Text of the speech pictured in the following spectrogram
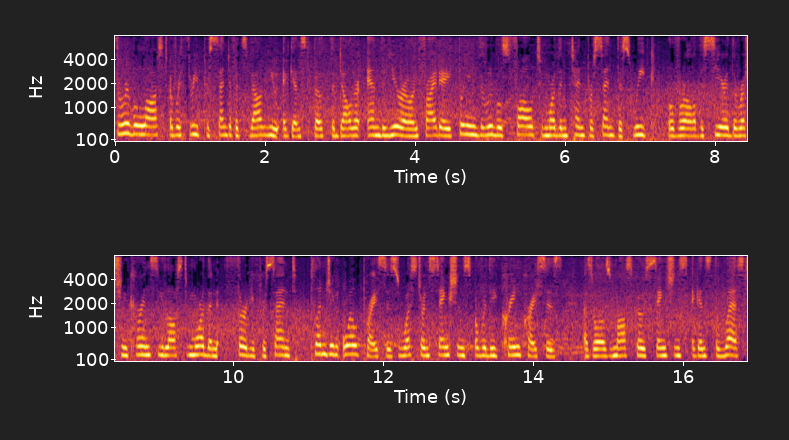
The ruble lost over 3% of its value against both the dollar and the euro on Friday, bringing the ruble's fall to more than 10% this week. Overall, this year, the Russian currency lost more than 30%. Plunging oil prices, Western sanctions over the Ukraine crisis, as well as Moscow Moscow's sanctions against the West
